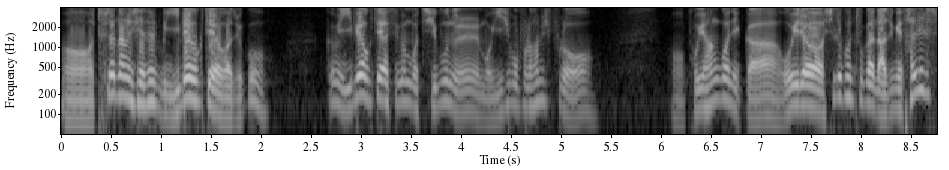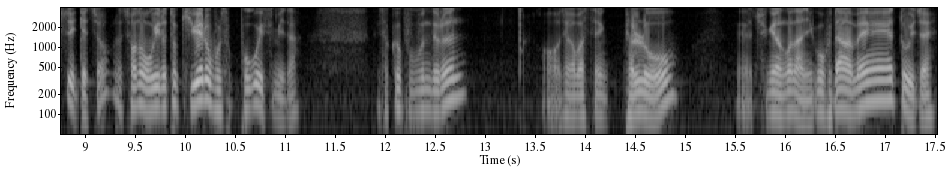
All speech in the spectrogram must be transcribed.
어 투자 당시에서 200억대여가지고 그럼 200억대였으면 뭐 지분을 뭐 25% 30% 어, 보유한 거니까 오히려 실리콘투가 나중에 살릴 수도 있겠죠. 그래서 저는 오히려 또 기회로 볼 수- 보고 있습니다. 그래서 그 부분들은 어 제가 봤을 땐 별로 예, 중요한 건 아니고 그 다음에 또 이제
